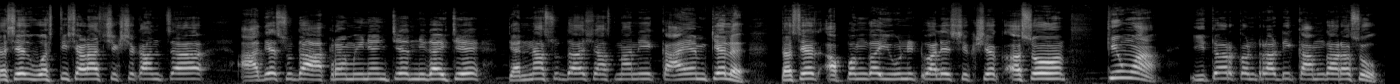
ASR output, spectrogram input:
तसेच वस्तीशाळा शिक्षकांचा आदेशसुद्धा अकरा महिन्यांचे निघायचे. त्यांनासुद्धा शासनाने कायम केलं. तसेच अपंग युनिटवाले शिक्षक असो किंवा इतर कंत्राटी कामगार असो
